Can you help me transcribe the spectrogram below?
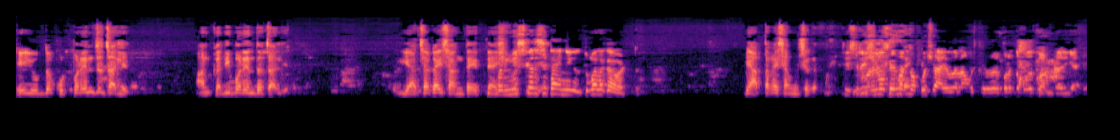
हे युद्ध कुठपर्यंत चालेल आणि कधीपर्यंत चालेल याचा काही सांगता येत नाही निष्कर्ष काय निघेल? तुम्हाला काय वाटतं. मी आता काही सांगू शकत नाही. तिसरी शिवसेना आयोगाला फेब्रुवारीपर्यंत मुदत वाढ मिळाली आहे.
